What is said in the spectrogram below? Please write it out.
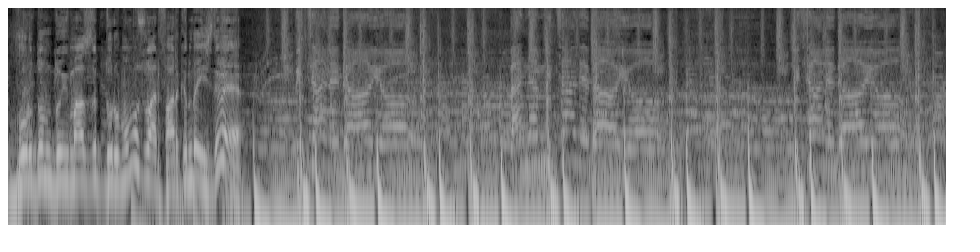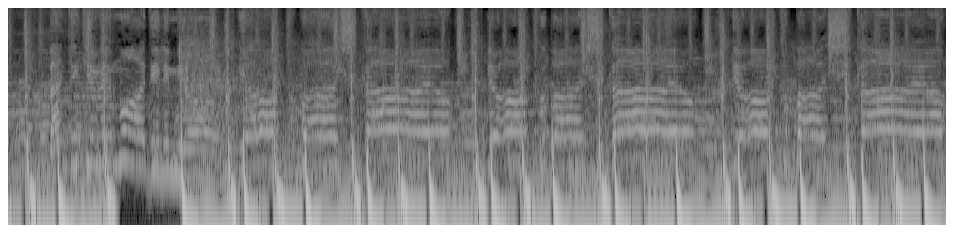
vurdum duymazlık durumumuz var. Farkındayız değil mi? Bir tane muadilim yok. Yok başka yok. Yok başka yok. Yok başka yok.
